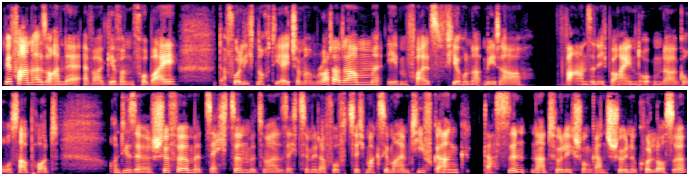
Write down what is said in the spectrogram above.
Wir fahren also an der Ever Given vorbei. Davor liegt noch die HMM Rotterdam, ebenfalls 400 Meter wahnsinnig beeindruckender großer Pott. Und diese Schiffe mit 16 bzw. 16,50 Meter maximalem Tiefgang, das sind natürlich schon ganz schöne Kolosse.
